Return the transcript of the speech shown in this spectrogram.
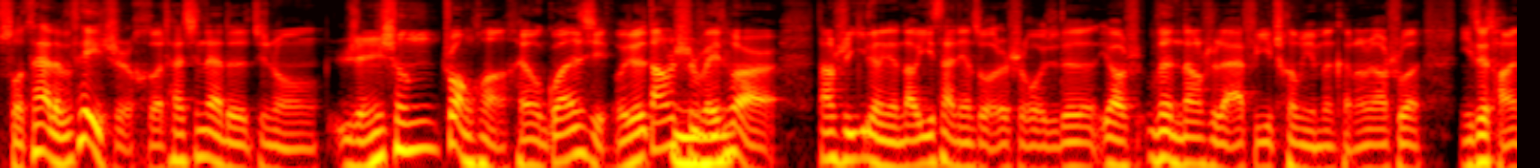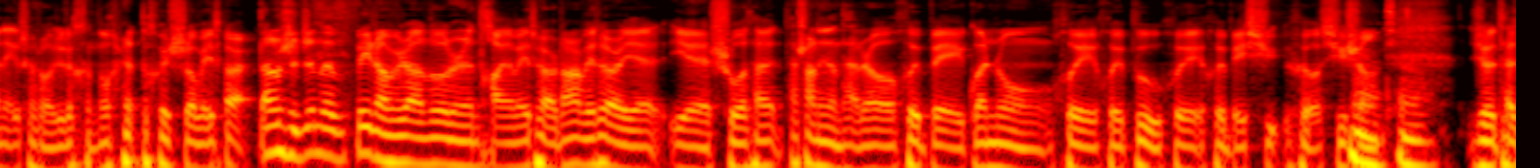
所在的位置和他现在的这种人生状况很有关系。我觉得当时维特尔，当时一零年到一三年左右的时候，我觉得要是问当时的 F 一车迷们，可能要说你最讨厌哪个车手，我觉得很多人都会说维特尔。当时真的非常非常多的人讨厌维特尔。当时维特尔也也说他他上领奖台之后会被观众会会不会会被嘘会有嘘声。就是他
